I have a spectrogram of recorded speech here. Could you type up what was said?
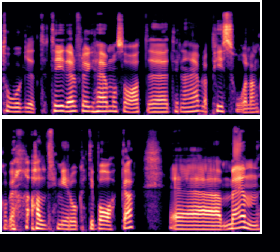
tog ett tidigare flyg hem och sa att eh, till den här jävla pisshålan kommer jag aldrig mer åka tillbaka. Eh, men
